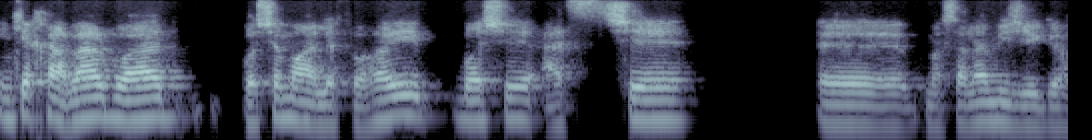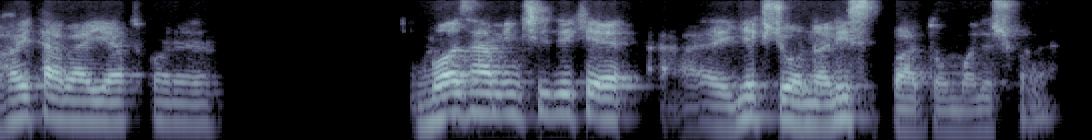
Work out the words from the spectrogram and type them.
اینکه خبر باید باشه معلفه هایی باشه از چه مثلا ویژگی های تبعیت کنه. باز هم این چیزی که یک ژورنالیست باید دنبالش کنه.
